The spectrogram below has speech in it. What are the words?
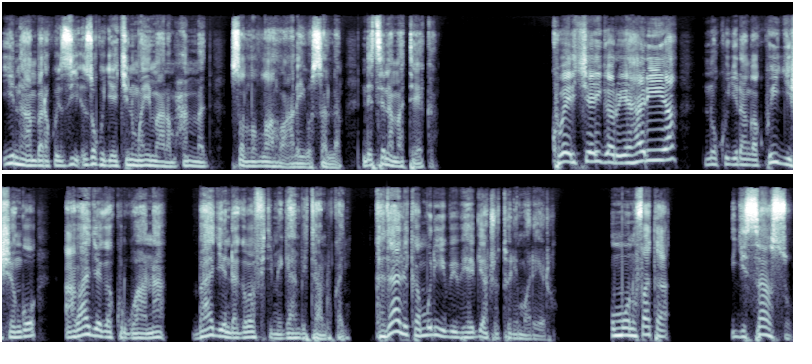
y'intambara zo ku gihe cy'intumwa y'imana muhammad sallallahu alayhi wasallam ndetse n'amateka. Kubera icyo yayigaruye hariya? Ni ukugira ngo akwigishe ngo abajyaga kurwana bagendaga bafite imigambi itandukanye. Kadhalika muri ibi bihe byacu turimo rero. Umuntu ufata igisasu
